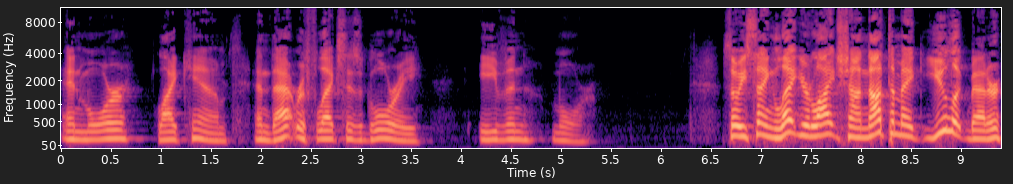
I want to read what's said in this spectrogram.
and more like Him, and that reflects His glory even more. So he's saying, Let your light shine, not to make you look better,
